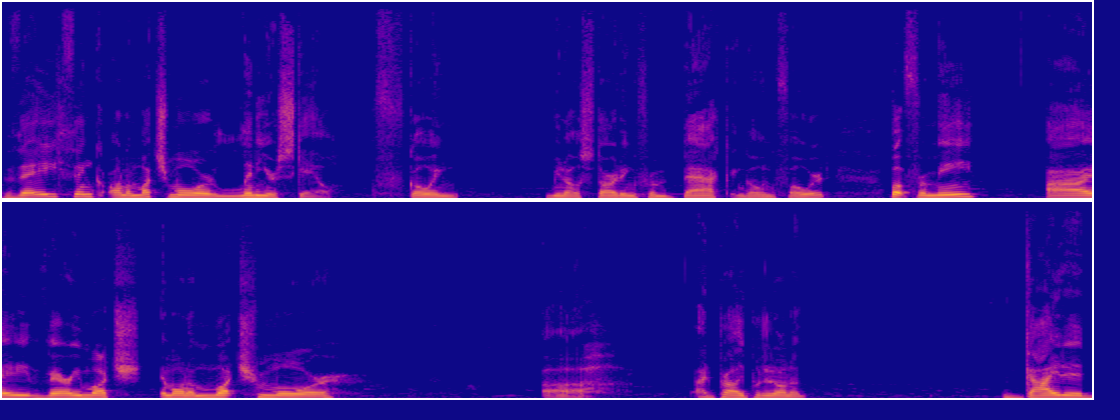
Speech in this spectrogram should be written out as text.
they think on a much more linear scale, going you know, starting from back and going forward. But for me, I very much am on a much more uh I'd probably put it on a guided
